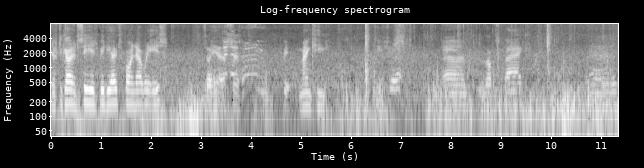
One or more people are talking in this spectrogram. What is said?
You have to go and see his video to find out what it is. So yeah, that's a bit manky t-shirt, um, rubbish bag, and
